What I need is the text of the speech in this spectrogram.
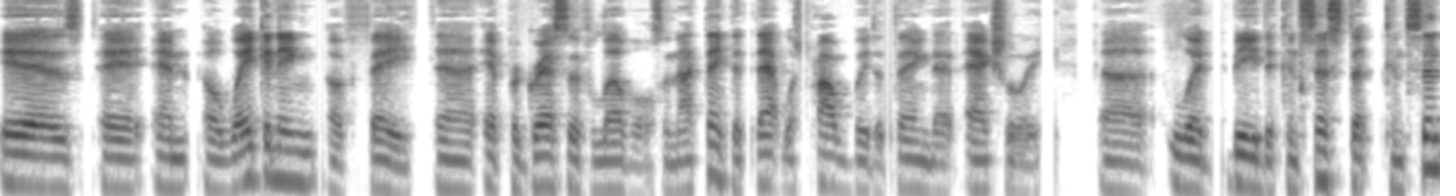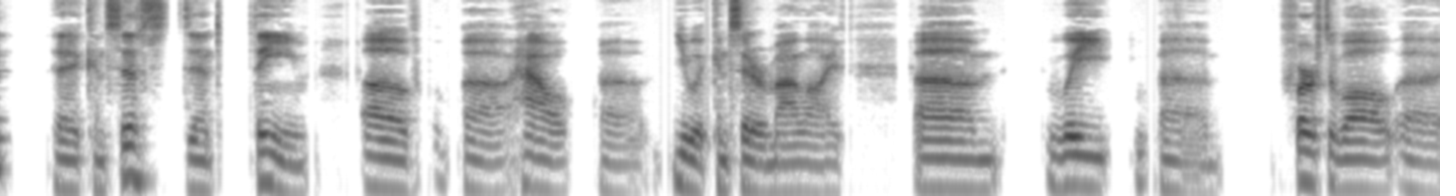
is a, an awakening of faith uh, at progressive levels, and I think that that was probably the thing that actually uh, would be the consistent consent uh, consistent theme of uh, how uh, you would consider my life. Um, we uh, first of all, uh,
